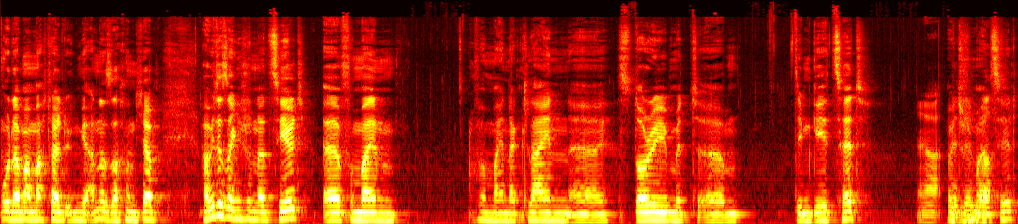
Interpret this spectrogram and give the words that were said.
oder man macht halt irgendwie andere Sachen. Ich habe, habe ich das eigentlich schon erzählt, äh, von meinem, von meiner kleinen äh, Story mit ähm, dem GZ? Ja, habe ich das schon mal erzählt?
